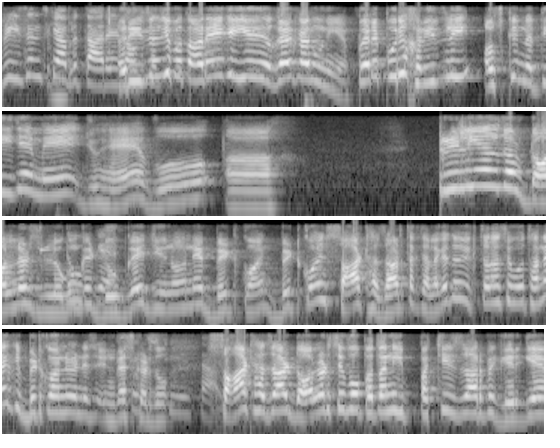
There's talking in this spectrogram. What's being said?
रीजंस क्या बता रहे हैं रीजन ये बता रहे हैं कि ये गैर कानूनी है। पहले पूरी खरीद ली उसके नतीजे में जो है वो ट्रिलियंस ऑफ़ डॉलर्स लोगों के डूब गए जिन्होंने बिटकॉइन बिटकॉइन साठ हज़ार तक चला गया। तो एक तरह से वो था ना कि बिटकॉइन में इन्वेस्ट कर दो। साठ हज़ार डॉलर से वो पता नहीं पच्चीस हज़ार पे गिर गया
